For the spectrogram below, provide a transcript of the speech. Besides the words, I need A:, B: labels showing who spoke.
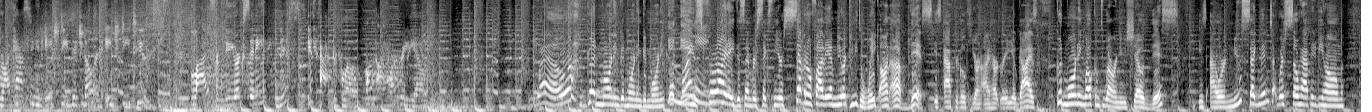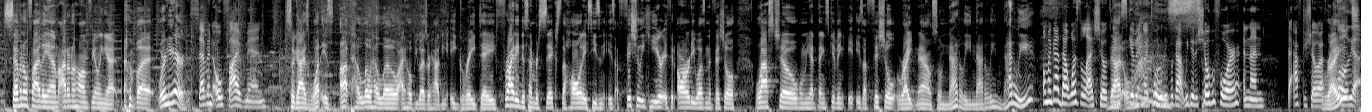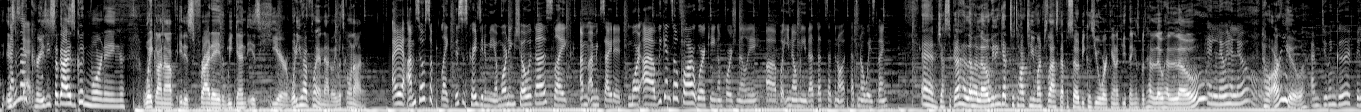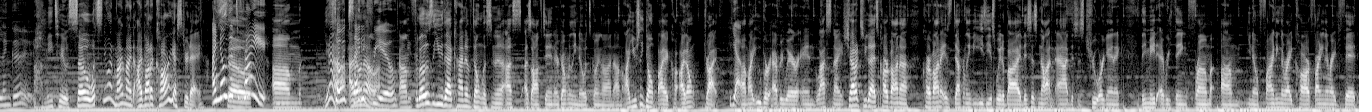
A: Broadcasting in HD digital and HD2. Live from New York City, this is Afterglow on iHeartRadio.
B: Well, good morning, good morning, good morning.
C: Good
B: It is
C: morning.
B: Friday, December 6th here, 7.05 a.m. New York. You need to wake on up. This is Afterglow here on iHeartRadio. Guys, good morning. Welcome to our new show. This is our new segment. We're so happy to be home. 7.05 a.m. I don't know how I'm feeling yet, but we're here.
C: 705, man.
B: So, guys, what is up? Hello, hello. I hope you guys are having a great day. Friday, December 6th, the holiday season is officially here. If it already wasn't official last show when we had Thanksgiving, it is official right now. So, Natalie, Natalie, Natalie.
C: Oh my god, that was the last show.
B: That
C: Thanksgiving. I totally forgot. We did a show before and then the after show after.
B: Right?
C: Well, yeah.
B: Isn't that
C: day.
B: crazy? So, guys, good morning. Wake on up. It is Friday. The weekend is here. What do you have planned, Natalie? What's going on?
C: I I'm so like this is crazy to me. A morning show with us. Like I'm I'm excited. More uh weekend so far working unfortunately. Uh but you know me that that's that's an that's an always thing.
B: And Jessica, hello, hello. We didn't get to talk to you much last episode because you were working on a few things, but hello, hello.
D: Hello, hello.
B: How are you?
D: I'm doing good, feeling good.
B: Oh, me too. So, what's new on my mind? I bought a car yesterday.
C: I know, that's right.
B: Um, yeah.
C: So excited for you.
B: Um, for those of you that kind of don't listen to us as often or don't really know what's going on, um, I usually don't buy a car. I don't drive.
C: Yeah.
B: Um, I Uber everywhere. And last night, shout out to you guys, Carvana. Carvana is definitely the easiest way to buy. This is not an ad. This is true organic. They made everything from, um, you know, finding the right car, finding the right fit.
